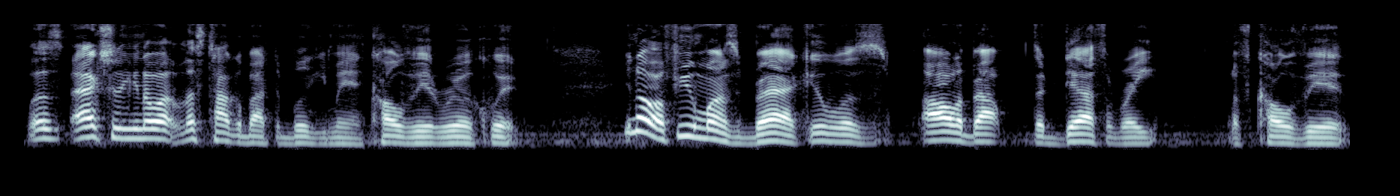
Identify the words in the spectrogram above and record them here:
let's actually, you know what? Let's talk about the boogeyman, COVID, real quick. You know, a few months back, it was all about the death rate of COVID.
